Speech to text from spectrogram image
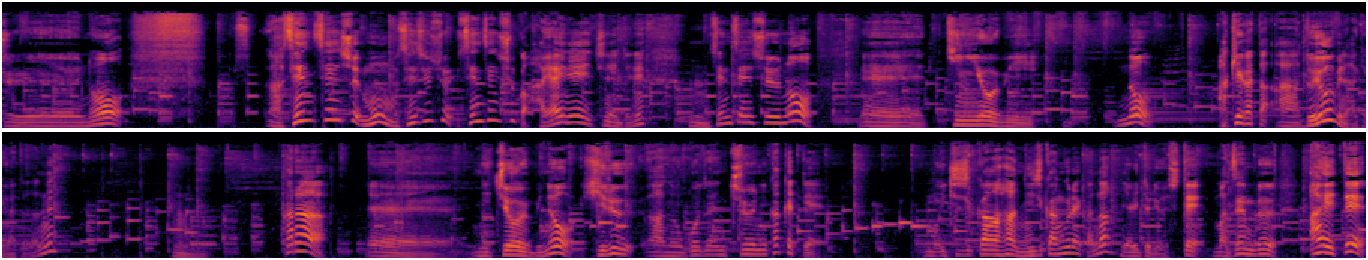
週の、あ、先々週、もうもう先々週、先々週か、早いね、1年でね。うん、先々週の、えー金曜日の明け方、あ、土曜日の明け方だね。うん。から、えー日曜日の昼、あの、午前中にかけて、もう1時間半、2時間ぐらいかな、やり取りをして、まあ、全部、あえて、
